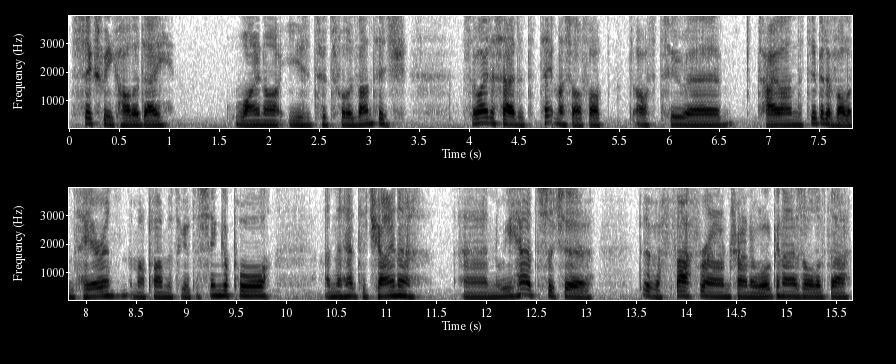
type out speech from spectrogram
six week holiday. Why not use it to its full advantage? So I decided to take myself off, off to uh, Thailand, do a bit of volunteering. My plan was to go to Singapore and then head to China. And we had such a bit of a faff around trying to organise all of that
